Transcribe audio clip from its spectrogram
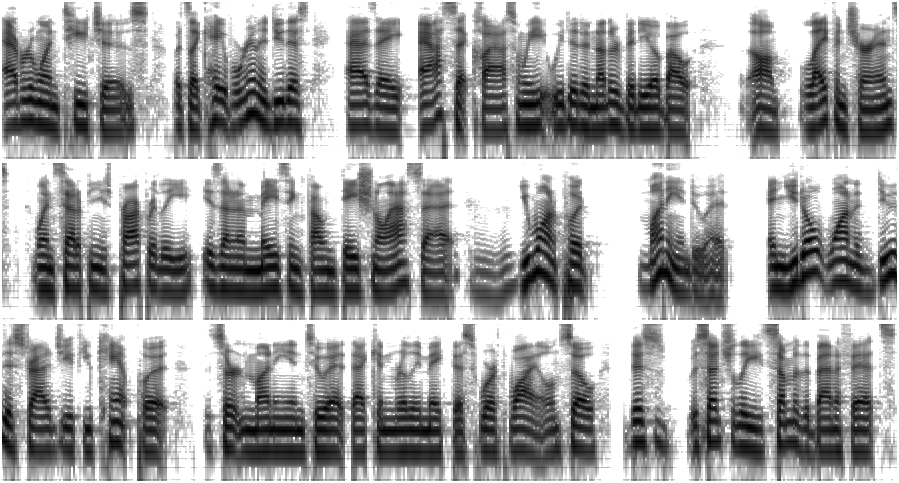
everyone teaches. But it's like, hey, if we're going to do this as a asset class, and we we did another video about um, life insurance when set up and used properly is an amazing foundational asset. Mm-hmm. You want to put money into it. And you don't want to do this strategy if you can't put the certain money into it that can really make this worthwhile. And so this is essentially some of the benefits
